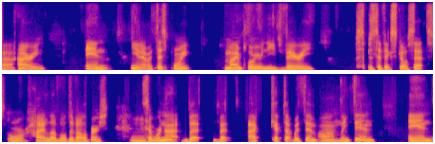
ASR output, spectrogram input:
uh, hiring. And you know at this point, my employer needs very specific skill sets or high level developers. Mhm. So we're not. But but I kept up with them on LinkedIn and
